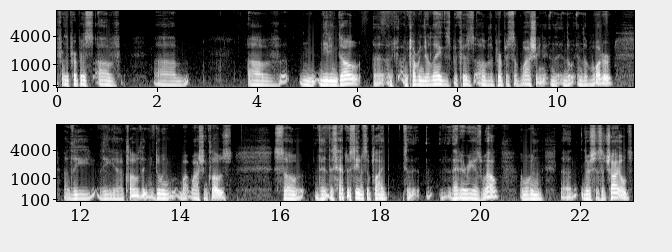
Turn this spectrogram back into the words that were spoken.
for the purpose of um, of kneading dough, uh, un- uncovering their legs because of the purpose of washing in the in the, in the water, uh, the the uh, clothing, doing washing clothes. So the, this heter seems applied to that area as well a woman uh, nurses a child.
